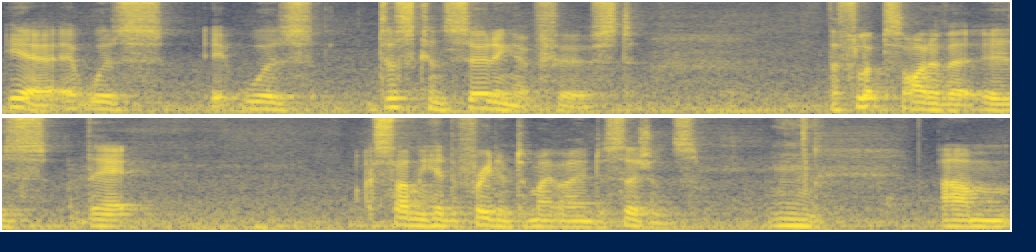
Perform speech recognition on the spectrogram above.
yeah, it was it was disconcerting at first. The flip side of it is that I suddenly had the freedom to make my own decisions. Mm. Um,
